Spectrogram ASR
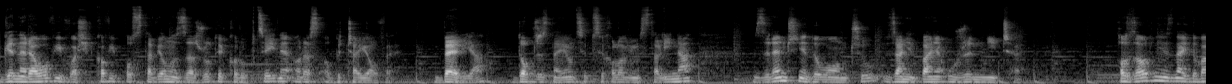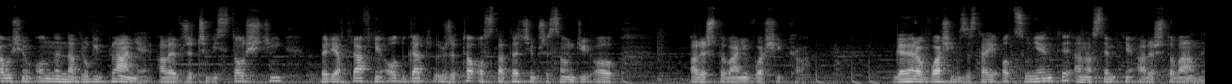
Generałowi Własikowi postawiono zarzuty korupcyjne oraz obyczajowe. Beria, dobrze znający psychologię Stalina, zręcznie dołączył zaniedbania urzędnicze. Pozornie znajdowały się one na drugim planie, ale w rzeczywistości Beria trafnie odgadł, że to ostatecznie przesądzi o aresztowaniu Własika. Generał Własik zostaje odsunięty, a następnie aresztowany.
